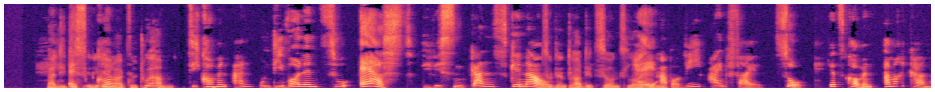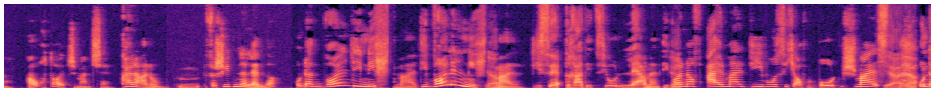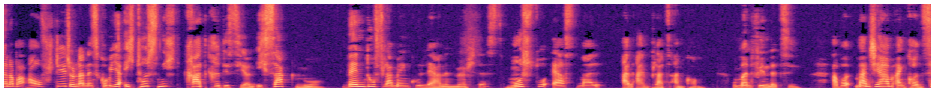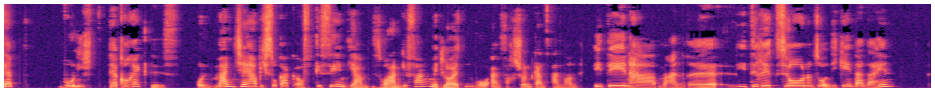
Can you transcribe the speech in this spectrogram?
Weil die das in kommt- ihrer Kultur haben. Die kommen an und die wollen zuerst, die wissen ganz genau, Zu den Traditionsleuten. hey, aber wie ein Pfeil. So, jetzt kommen Amerikaner, auch Deutsche manche, keine Ahnung, verschiedene Länder. Und dann wollen die nicht mal, die wollen nicht Ja. mal diese Tradition lernen. Die Ja. wollen auf einmal die, wo sich auf den Boden schmeißt Ja, und dann aber aufsteht und dann ist ja, ich tu's nicht grad kritisieren. Ich sag nur, wenn du Flamenco lernen möchtest, musst du erstmal an einem Platz ankommen. Und man findet sie. Aber manche haben ein Konzept, wo nicht der korrekte ist. Und manche habe ich sogar oft gesehen, die haben so angefangen mit Leuten, wo einfach schon ganz anderen Ideen haben, andere Direktionen und so. Und die gehen dann dahin,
